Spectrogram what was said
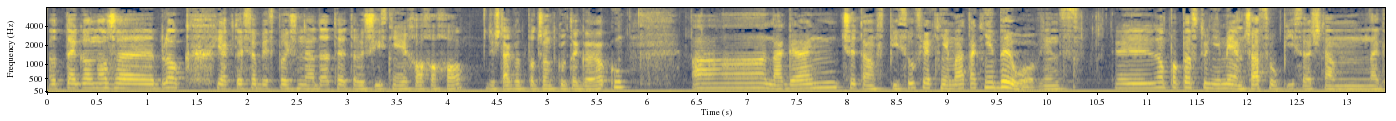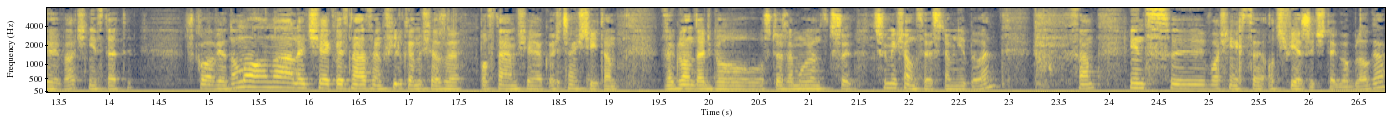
od tego, no że blog, jak ktoś sobie spojrzy na datę, to już istnieje ho ho ho, gdzieś tak od początku tego roku. A nagrań czy tam wpisów, jak nie ma, tak nie było, więc y, no po prostu nie miałem czasu pisać tam, nagrywać, niestety szkoła wiadomo, no ale dzisiaj jakoś znalazłem chwilkę, myślę, że postaram się jakoś częściej tam zaglądać, bo szczerze mówiąc trzy, trzy miesiące już tam nie byłem sam, więc y, właśnie chcę odświeżyć tego bloga.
